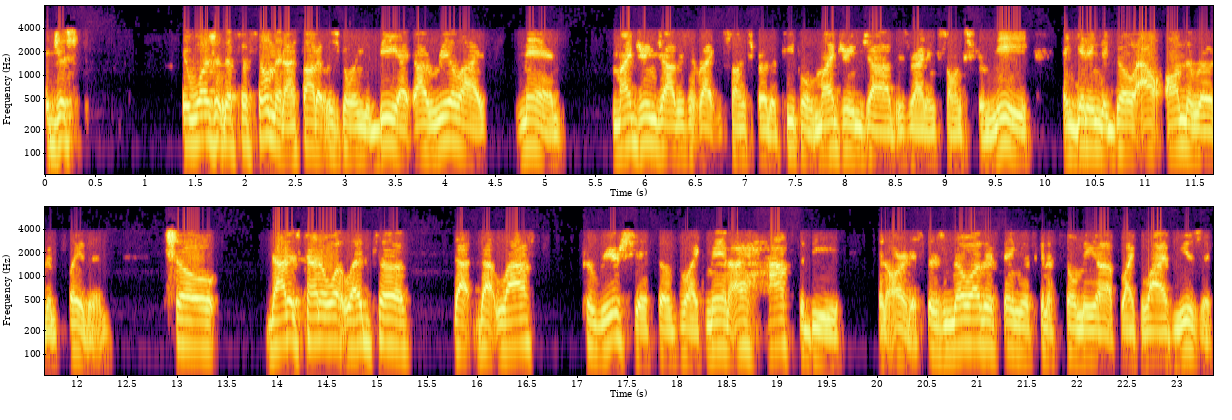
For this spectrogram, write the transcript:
it just it wasn't the fulfillment I thought it was going to be. I, I realized, man, my dream job isn't writing songs for other people. My dream job is writing songs for me and getting to go out on the road and play them. So that is kind of what led to that that last career shift of like, man, I have to be an artist. There's no other thing that's going to fill me up like live music.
